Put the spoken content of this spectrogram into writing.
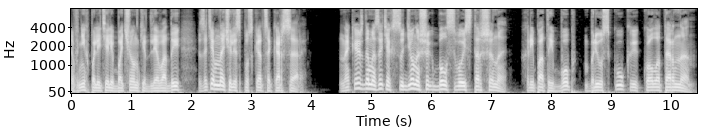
В них полетели бочонки для воды, затем начали спускаться корсары. На каждом из этих суденышек был свой старшина — Хрипатый Боб, Брюс Кук и Кола Тернан.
